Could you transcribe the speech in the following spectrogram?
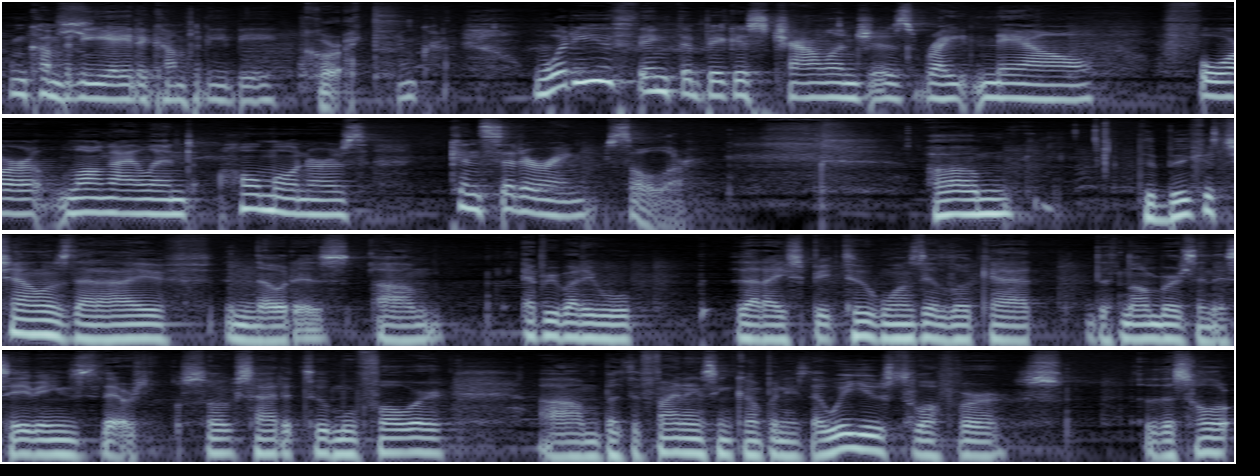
From company A to company B. correct. Okay. What do you think the biggest challenge is right now for Long Island homeowners considering solar? The biggest challenge that I've noticed, um, everybody will that I speak to, once they look at the numbers and the savings, they're so excited to move forward. Um, but the financing companies that we use to offer the solar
